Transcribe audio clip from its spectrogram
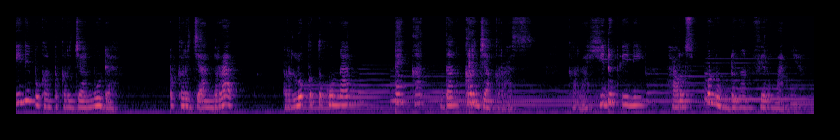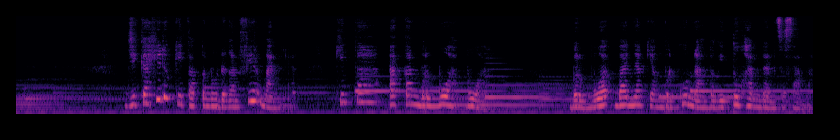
Ini bukan pekerjaan mudah, pekerjaan berat, perlu ketekunan, tekad, dan kerja keras. Karena hidup ini harus penuh dengan firman-Nya. Jika hidup kita penuh dengan firman-Nya, kita akan berbuah-buah. Berbuat banyak yang berguna bagi Tuhan dan sesama.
